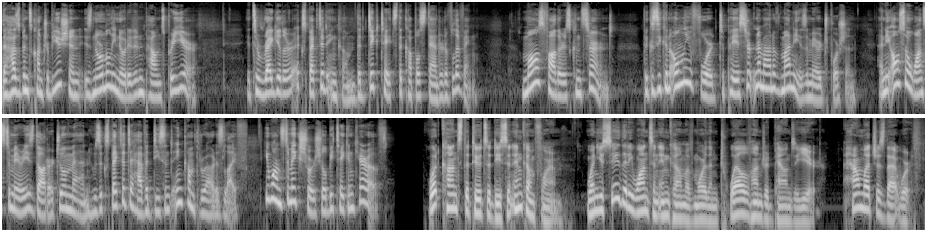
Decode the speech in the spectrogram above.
The husband's contribution is normally noted in pounds per year. It's a regular, expected income that dictates the couple's standard of living. Moll's father is concerned because he can only afford to pay a certain amount of money as a marriage portion, and he also wants to marry his daughter to a man who's expected to have a decent income throughout his life. He wants to make sure she'll be taken care of. What constitutes a decent income for him? When you say that he wants an income of more than 1200 pounds a year, how much is that worth?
